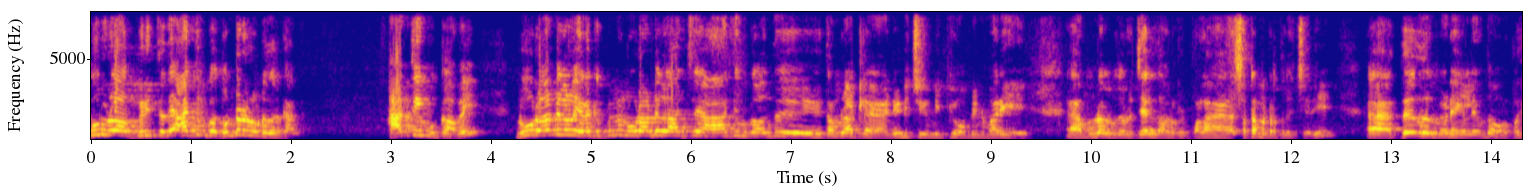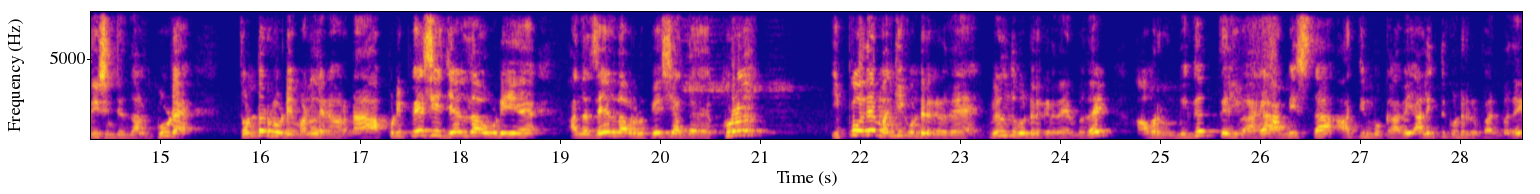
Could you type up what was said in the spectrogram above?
கூறுகளாக பிரித்ததை அதிமுக தொண்டர்கள் உணர்ந்திருக்காங்க. அதிமுகவை நூறு ஆண்டுகள் எனக்கு பின்னும் நூறு ஆண்டுகள் ஆட்சி அதிமுக வந்து தமிழ்நாட்டில் நீடிச்சு நிற்கும் அப்படின்ற மாதிரி முன்னாள் முதல்வர் ஜெயலலிதா அவர்கள் பல சட்டமன்றத்திலையும் சரி தேர்தல் மேடைகளில் வந்து அவங்க பதிவு செஞ்சிருந்தாலும் கூட தொண்டர்களுடைய மனநிலை என்ன வரும்னா அப்படி பேசிய ஜெயலலிதாவுடைய அந்த ஜெயலலிதா அவர்கள் பேசிய அந்த குரல் இப்போதே மங்கி கொண்டிருக்கிறது விழுந்து கொண்டிருக்கிறது என்பதை அவர்கள் மிக தெளிவாக அமித்ஷா அதிமுகவை அழித்து கொண்டிருப்பார் என்பதை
